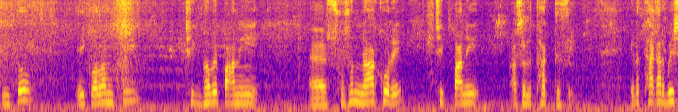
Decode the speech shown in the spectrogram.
কিন্তু এই কলামটি ঠিকভাবে পানি শোষণ না করে ঠিক পানি আসলে থাকতেছে। এটা থাকার বেশ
